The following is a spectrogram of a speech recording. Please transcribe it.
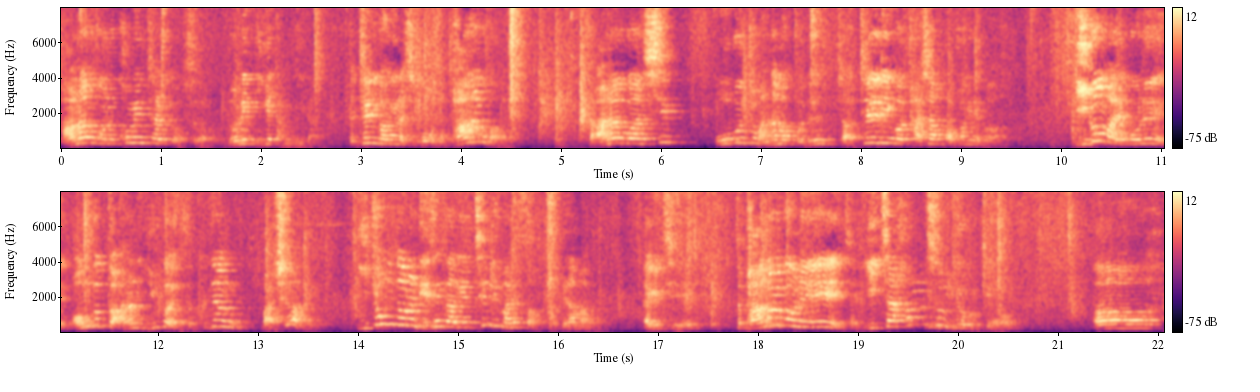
안 하고는 코멘트 할 게 없어요. 너네 이게 답니다. 자, 틀린 거 확인하시고 자, 반하고 봐봐요. 자, 안 하고 한 15분 좀 안 남았거든. 자, 틀린 거 다시 한번 확인해 봐. 이거 말고는 언급도 안 하는 이유가 있어. 그냥 맞춰야 돼. 이 정도는 내 생각에 틀릴만 했어. 그나마. 알겠지? 자, 반올고는 자, 2차 함수 위주로 볼게요. 어,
